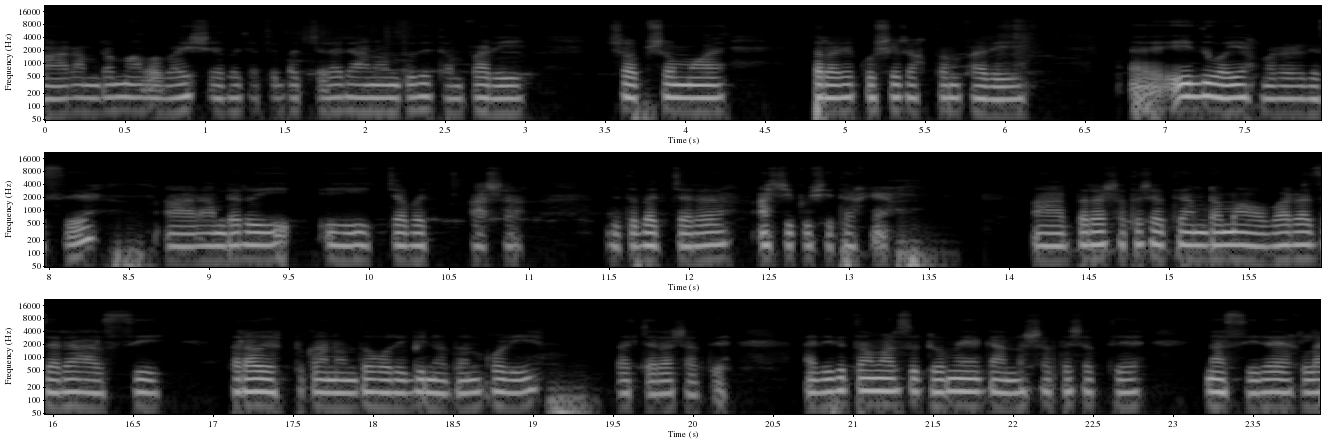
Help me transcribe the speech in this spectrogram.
আর আমরা মা বাবা হিসেবে যাতে বাচ্চারা আনন্দ দিতাম পারি, সব সময় তারা খুশি রাখতাম পারি এই দোয়াই আমার গেছে আর আমরা ওই, এই ইচ্ছা আশা যাতে বাচ্চারা হাসি খুশি থাকে। আর তার সাথে সাথে আমরা মা বাবারা যারা আছি, তারাও একটু আনন্দ করি, বিনোদন করি বাচ্চারা সাথে। আর এদিকে তো আমার ছোটো মেয়ে গানের সাথে সাথে নাচিরা একলা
